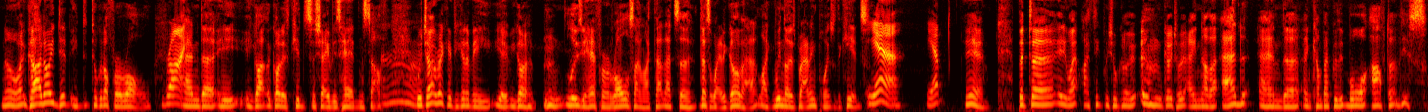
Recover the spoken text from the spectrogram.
No, I know he did. He took it off for a role, right? And uh, he he got got his kids to shave his head and stuff. Oh. Which I reckon, if you're going to be, yeah, you got to lose your hair for a role or something like that. That's a that's a way to go about it. Like win those browning points with the kids. Yeah. Yep. Yeah, but uh, anyway, I think we shall go go to another ad and uh, and come back with it more after this.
